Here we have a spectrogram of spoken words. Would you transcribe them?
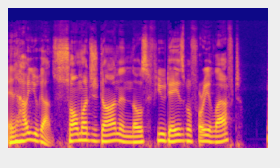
and how you got so much done in those few days before you left?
